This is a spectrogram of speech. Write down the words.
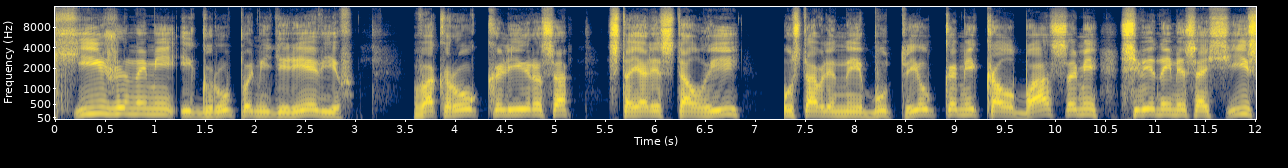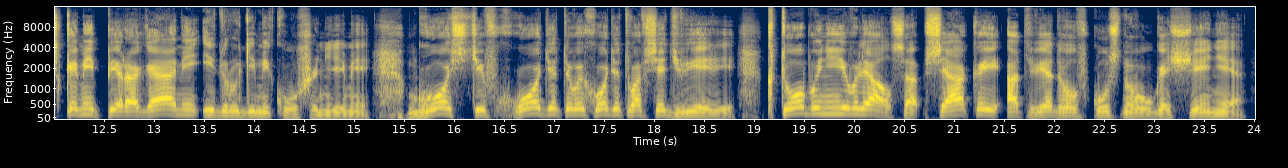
хижинами и группами деревьев. Вокруг клироса стояли столы, уставленные бутылками, колбасами, свиными сосисками, пирогами и другими кушаньями. Гости входят и выходят во все двери. Кто бы ни являлся, всякий отведывал вкусного угощения —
